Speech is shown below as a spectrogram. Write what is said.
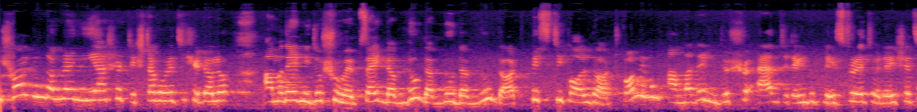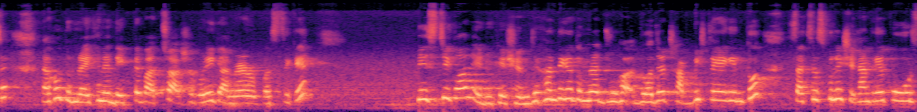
বিষয় কিন্তু আমরা নিয়ে আসার চেষ্টা করেছি, সেটা হলো আমাদের নিজস্ব website W W W dot pisticle dot com এবং আমাদের নিজস্ব অ্যাপ যেটা কিন্তু প্লে স্টোরে চলে এসেছে। দেখো, তোমরা এখানে দেখতে পাচ্ছ, আশা করি ক্যামেরার উপাস থেকে। পিস্টিকল এডুকেশন যেখান থেকে তোমরা দু হাজার ছাব্বিশ থেকে কিন্তু সাকসেসফুলি সেখান থেকে কোর্স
